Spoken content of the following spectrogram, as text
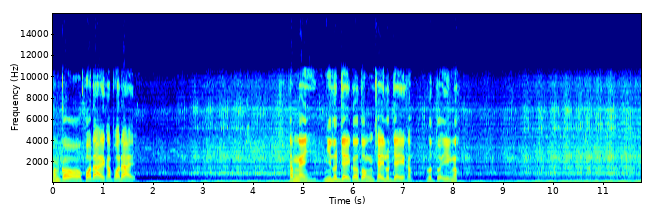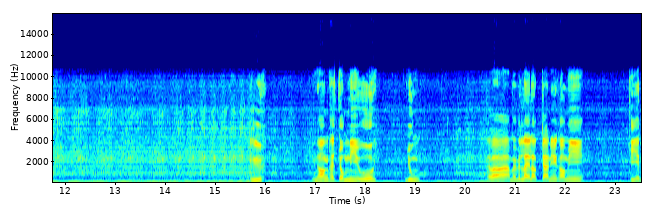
มันก็พอได้ครับพอได้ทำไงมีรถใหญ่ก็ต้องใช้รถใหญ่ครับ รถตัวเองเนาะเออพี่น้องถ้าจมนี่อู้ยุ่ง แต่ว่าไม่เป็นไรหรอกเจ้านี้เขามี TS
